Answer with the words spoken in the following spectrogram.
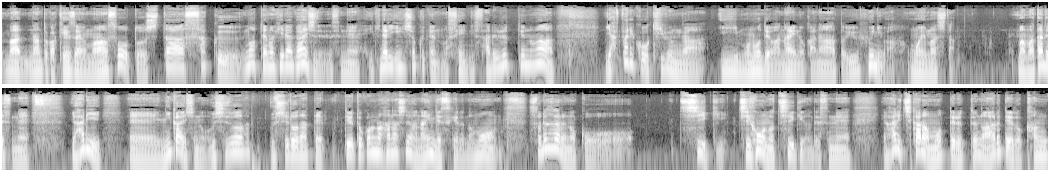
ー、まあ、なんとか経済を回そうとした策の手のひら返しでですね、いきなり飲食店のせいにされるっていうのは、やっぱりこう気分がいいものではないのかなというふうには思いました。まあ、またですね、やはり、えー、二階氏の後ろ、後ろ盾っていうところの話ではないんですけれども、それぞれのこう、地域、地方の地域のですね、やはり力を持ってるっていうのはある程度観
